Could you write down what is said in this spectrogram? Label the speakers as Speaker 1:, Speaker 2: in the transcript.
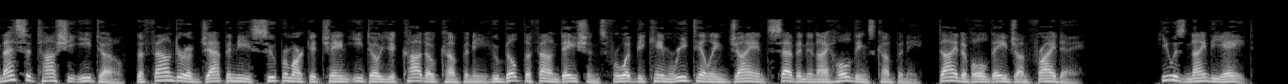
Speaker 1: Masatoshi Ito, the founder of Japanese supermarket chain Ito Yokado Company who built the foundations for what became retailing giant 7 & I Holdings Company, died of old age on Friday. He was 98.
